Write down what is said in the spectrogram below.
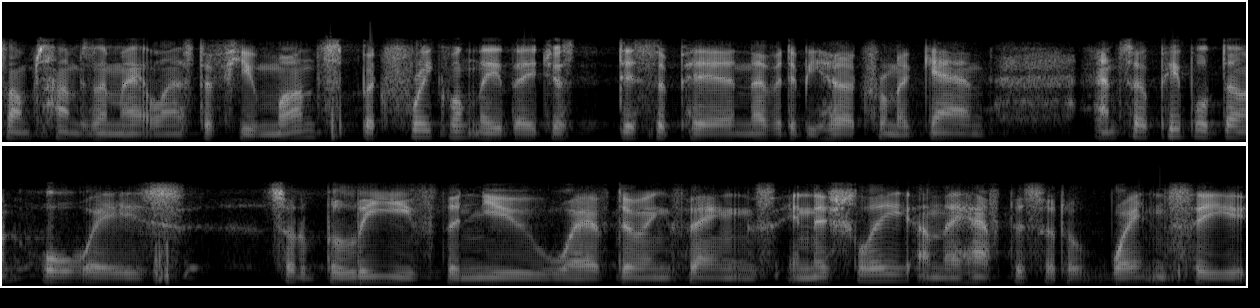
Sometimes they might last a few months, but frequently they just disappear, never to be heard from again. And so people don't always sort of believe the new way of doing things initially, and they have to sort of wait and see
